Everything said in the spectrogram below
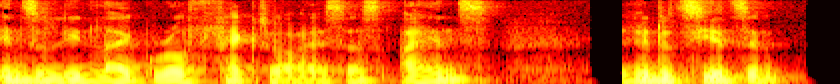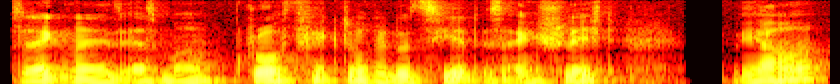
Insulin-like Growth Factor heißt das, 1, reduziert sind. Da denkt man jetzt erstmal, Growth Factor reduziert ist eigentlich schlecht. Ja,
